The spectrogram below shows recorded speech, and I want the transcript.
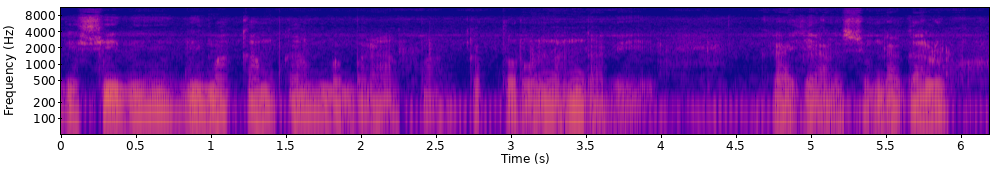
Di sini dimakamkan beberapa keturunan dari Kerajaan Sunda Galuh.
